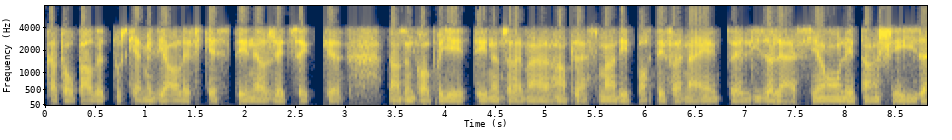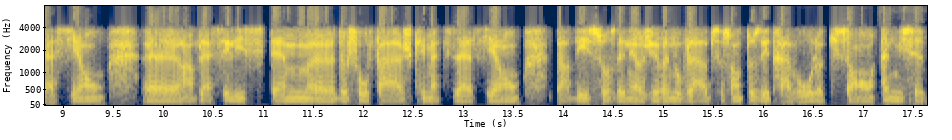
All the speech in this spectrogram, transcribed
quand on parle de tout ce qui améliore l'efficacité énergétique euh, dans une propriété, naturellement, remplacement des portes et fenêtres, euh, l'isolation, l'étanchéisation, euh, remplacer les systèmes de chauffage, climatisation par des sources d'énergie renouvelables, ce sont tous des travaux là, qui sont admissibles.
